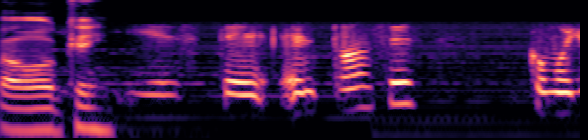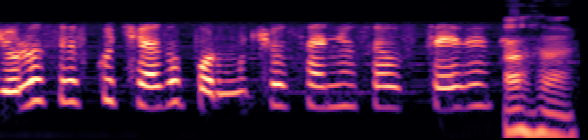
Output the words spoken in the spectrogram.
Oh, ok. Y este, entonces, como yo los he escuchado por muchos años a ustedes, Ajá.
